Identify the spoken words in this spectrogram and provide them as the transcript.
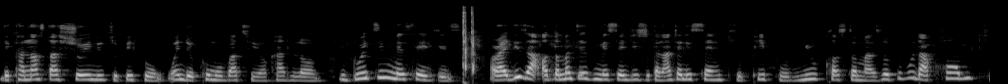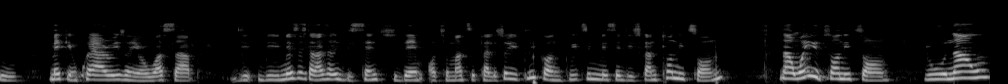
they can now start showing it to people when they come over to your catalog. The greeting messages. All right these are automatic messages you can actually send to people new customers. So people that come to make inquiries on your whatsapp the, the message can actually be sent to them automatically. So you click on greeting messages you can turn it on now when you turn it on you will now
